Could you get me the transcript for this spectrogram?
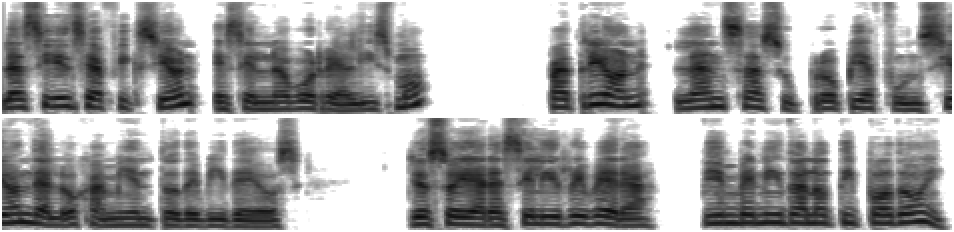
¿La ciencia ficción es el nuevo realismo? Patreon lanza su propia función de alojamiento de videos. Yo soy Araceli Rivera. Bienvenido a Notipod hoy.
